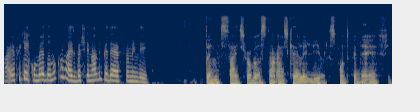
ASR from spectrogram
Aí eu fiquei com medo, eu nunca mais baixei nada em PDF para me ler. Tem sites que eu gosto, acho que é lelivros.pdf.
